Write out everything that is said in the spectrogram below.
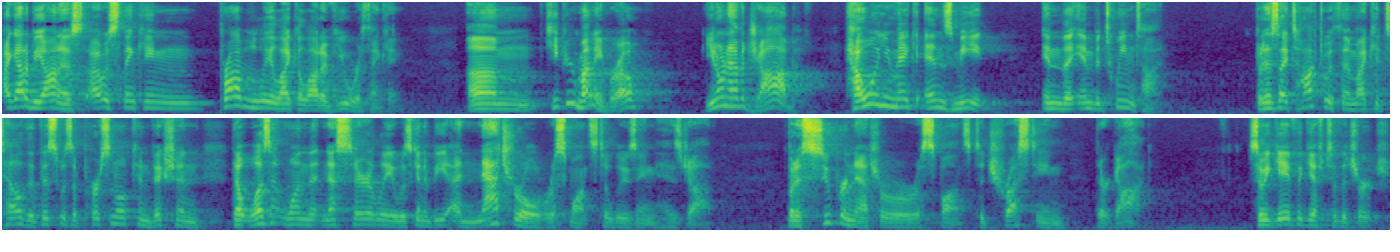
I got to be honest, I was thinking probably like a lot of you were thinking. Um, keep your money, bro. You don't have a job. How will you make ends meet in the in between time? But as I talked with him, I could tell that this was a personal conviction that wasn't one that necessarily was going to be a natural response to losing his job, but a supernatural response to trusting their God. So he gave the gift to the church.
